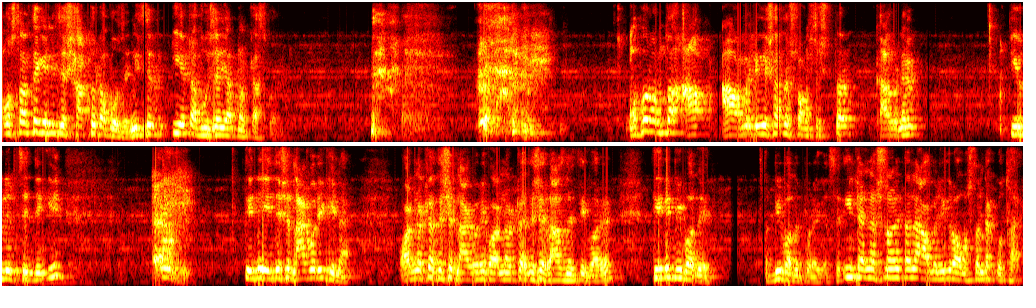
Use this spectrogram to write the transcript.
অবস্থান থেকে নিজের স্বার্থটা বোঝে, নিজের ইয়েটা বুঝেই আপনার কাজ করে। অপরন্ত আওয়ামী লীগের সাথে সংশ্লিষ্টতার কারণে টিউলিপ সিদ্দিকি তিনি এই দেশের নাগরিকই না। অন্য একটা দেশের নাগরিক, অন্য একটা দেশের রাজনীতি করেন। তিনি বিপদে বিপদে পড়ে গেছেন। ইন্টারন্যাশনালি তাহলে আওয়ামী লীগের অবস্থানটা কোথায়?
